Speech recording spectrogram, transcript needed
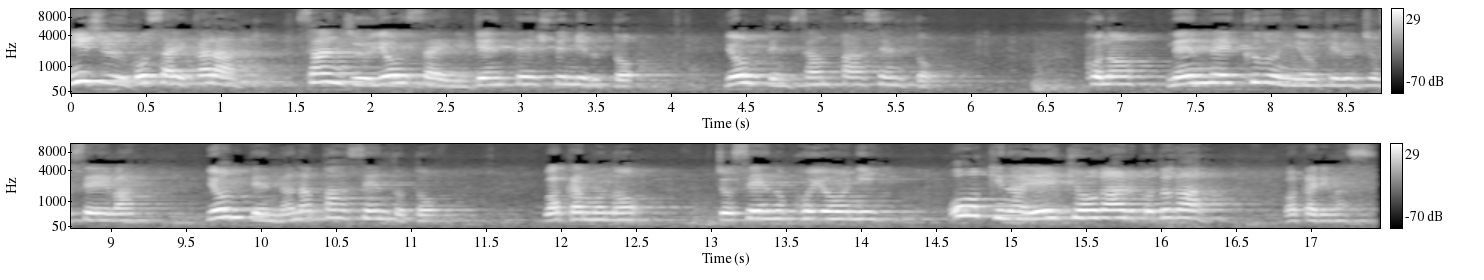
25歳から34歳に限定してみると4.3%この年齢区分における女性は4.7%と若者女性の雇用に大きな影響があることが分かります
